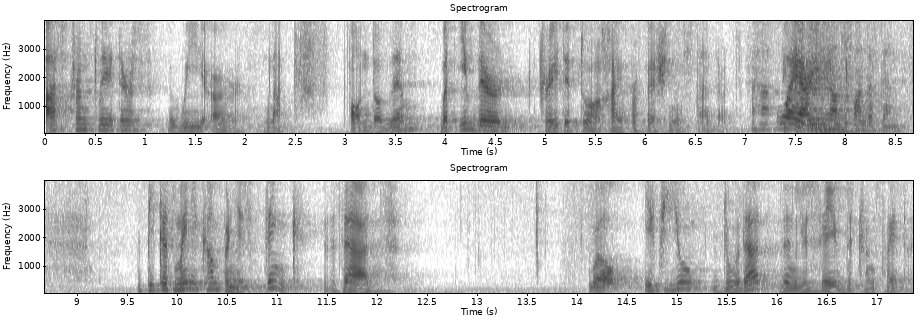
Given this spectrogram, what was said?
As translators, we are not fond of them, but if they're created to a high professional standard. Uh -huh. Why are you not fond of them? Because many companies think that well, if you do that, then you save the translator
